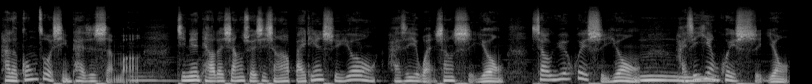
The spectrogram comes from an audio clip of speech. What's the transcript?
他的工作形态是什么。嗯、今天调的香水是想要白天使用，还是晚上使用？是要约会使用，嗯、还是宴会使用？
